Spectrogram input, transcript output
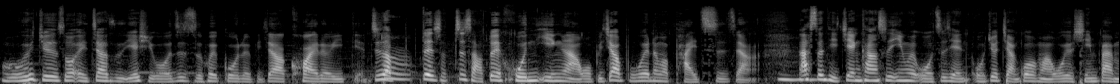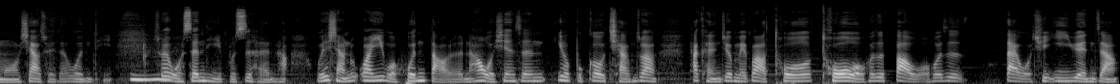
我会觉得说，哎，这样子也许我日子会过得比较快乐一点，至少对至少对婚姻啊，我比较不会那么排斥这样。嗯、那身体健康是因为我之前我就讲。过嘛？我有心瓣膜下垂的问题，嗯，所以我身体不是很好。我就想，万一我昏倒了，然后我先生又不够强壮，他可能就没办法拖拖我，或是抱我，或是带我去医院这样。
